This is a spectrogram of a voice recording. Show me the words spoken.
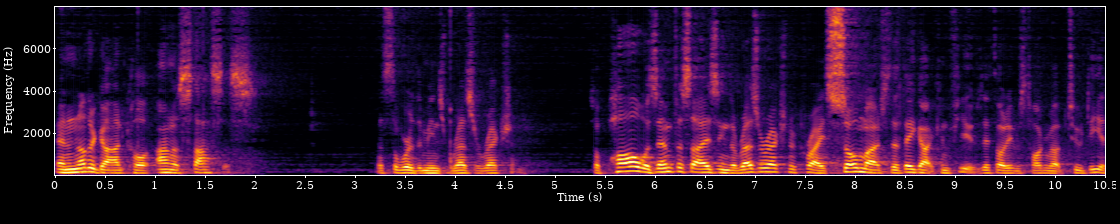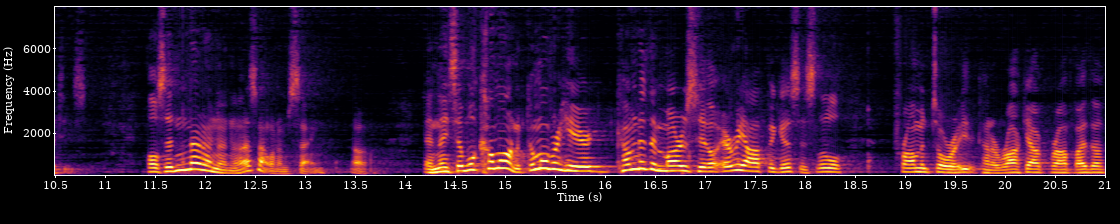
and another God called Anastasis. That's the word that means resurrection. So Paul was emphasizing the resurrection of Christ so much that they got confused. They thought he was talking about two deities. Paul said, No, no, no, no, that's not what I'm saying. No. And they said, Well, come on, come over here, come to the Mars Hill, Areopagus, this little promontory, kind of rock outcrop by the,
